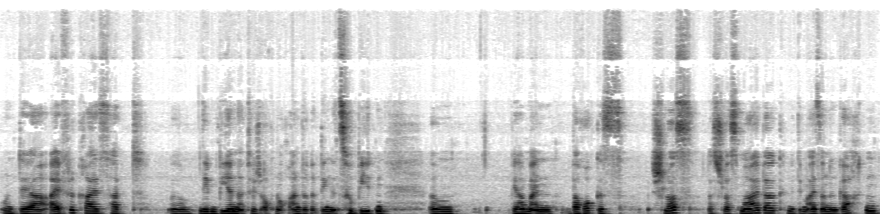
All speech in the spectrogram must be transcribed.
Und der Eifelkreis hat äh, neben Bier natürlich auch noch andere Dinge zu bieten. Ähm, wir haben ein barockes Schloss, das Schloss Malberg mit dem Eisernen Garten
